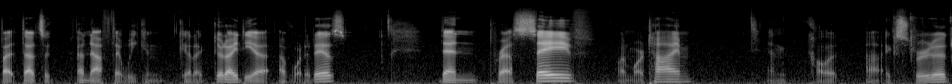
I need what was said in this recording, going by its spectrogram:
but that's a, enough that we can get a good idea of what it is. Then press save one more time and call it uh, extruded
